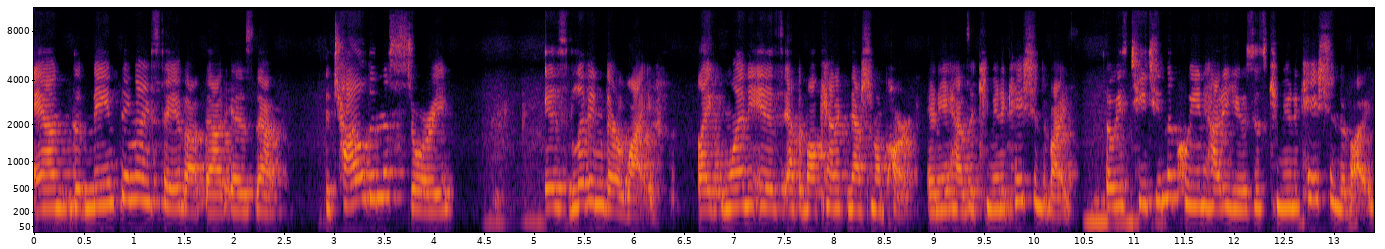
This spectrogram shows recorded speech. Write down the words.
And the main thing I say about that is that the child in the story is living their life. Like one is at the Volcanic National Park and he has a communication device. So he's teaching the queen how to use his communication device.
